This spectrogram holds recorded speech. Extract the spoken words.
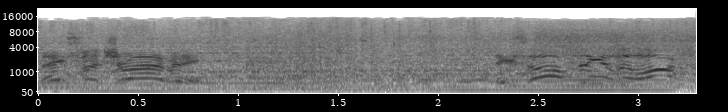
Thanks for driving. Exhausting as it looks.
